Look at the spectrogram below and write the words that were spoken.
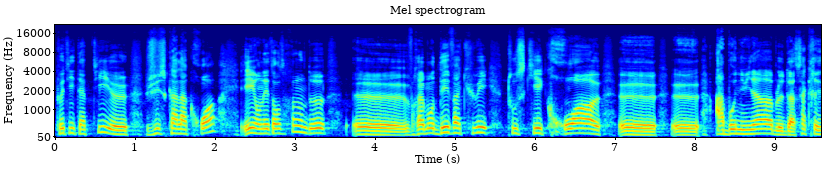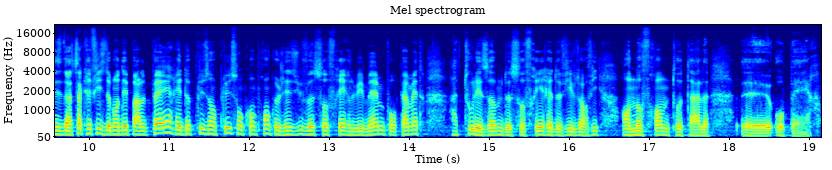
petit à petit jusqu'à la croix et on est en train de euh, vraiment d'évacuer tout ce qui est croix euh, euh, abominable d'un sacrifice demandé par le Père. Et de plus en plus, on comprend que Jésus veut s'offrir lui-même pour permettre à tous les hommes de s'offrir et de vivre leur vie en offrande totale au Père.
